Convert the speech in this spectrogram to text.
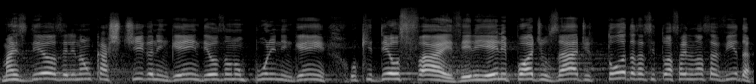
Mas Deus, Ele não castiga ninguém, Deus não, não pune ninguém. O que Deus faz, Ele, Ele pode usar de todas as situações da nossa vida,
